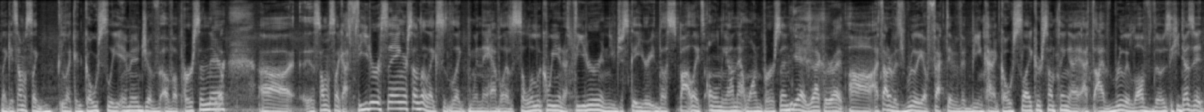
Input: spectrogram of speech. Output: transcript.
like it's almost like like a ghostly image of, of a person there. Uh, it's almost like a theater thing or something. Like like when they have like a soliloquy in a theater and you just get your the spotlight's only on that one person. yeah, exactly right. Uh, I thought it was really effective at being kind of ghost-like or something. I I, th- I really loved those. He does it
